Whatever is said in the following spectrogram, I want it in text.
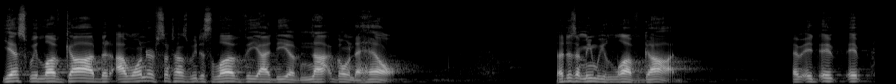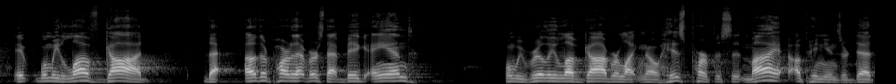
yes, we love God, but I wonder if sometimes we just love the idea of not going to hell. That doesn't mean we love God. It, it, it, it, when we love God, that other part of that verse, that big and, when we really love God, we're like, no, His purposes, my opinions are dead.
